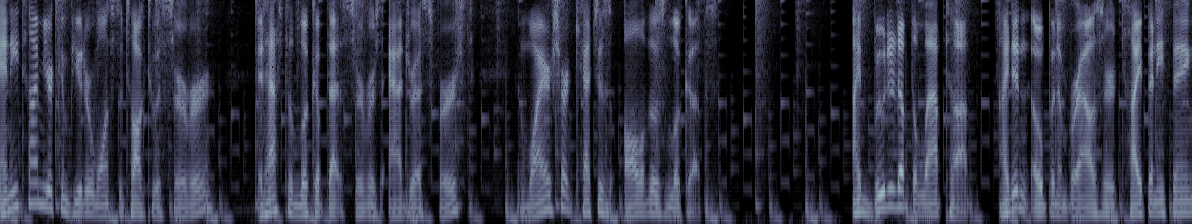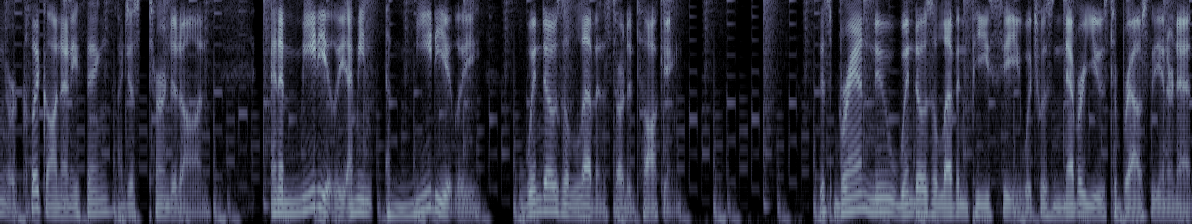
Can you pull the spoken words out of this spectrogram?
anytime your computer wants to talk to a server, it has to look up that server's address first, and Wireshark catches all of those lookups. I booted up the laptop. I didn't open a browser, type anything, or click on anything. I just turned it on. And immediately, I mean immediately, Windows 11 started talking. This brand new Windows 11 PC, which was never used to browse the internet,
